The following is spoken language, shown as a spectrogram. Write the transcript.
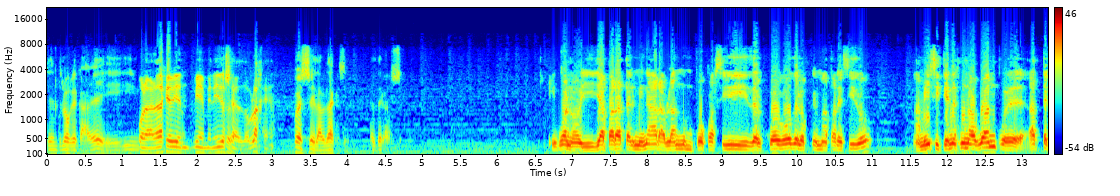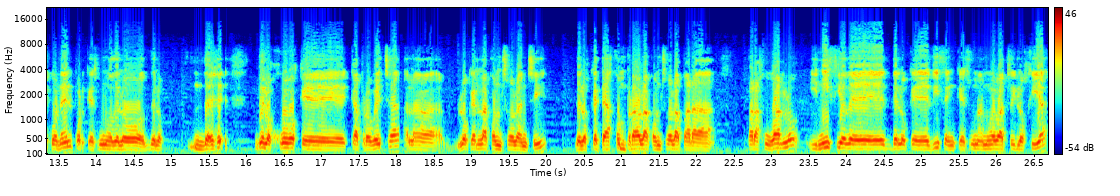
dentro de lo que cabe. Y, pues la verdad que bien, bienvenido sea el doblaje. Pues sí, la verdad que sí, en este caso sí. Y bueno, y ya para terminar, hablando un poco así del juego, de lo que me ha parecido, a mí si tienes una One, pues hazte con él, porque es uno de los, de los, de, de los juegos que, que aprovecha la- lo que es la consola en sí, de los que te has comprado la consola para, para jugarlo. Inicio de, de lo que dicen que es una nueva trilogía,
